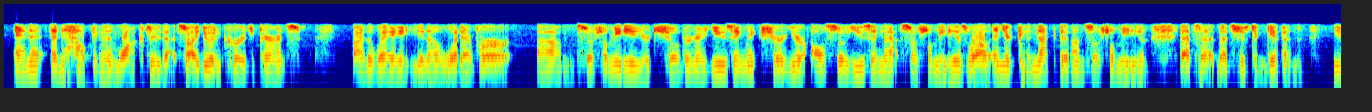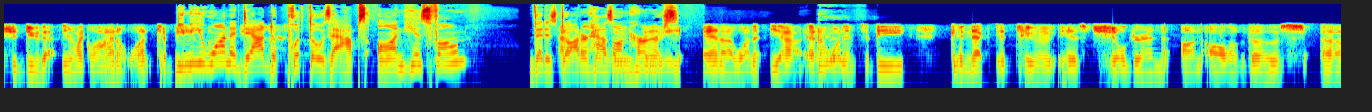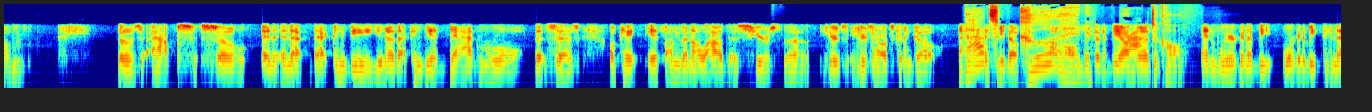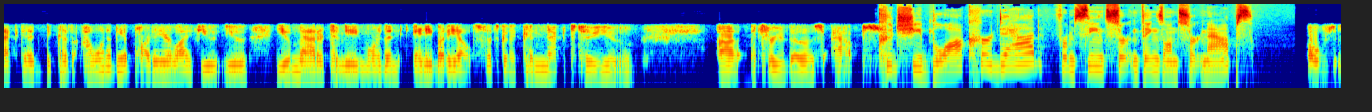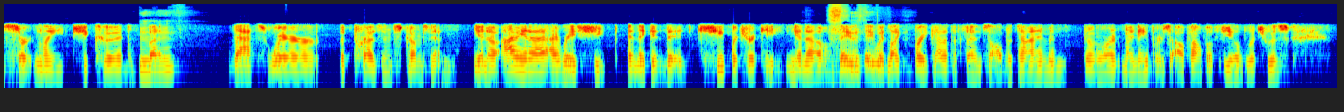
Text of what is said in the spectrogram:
and and helping them walk through that. So I do encourage parents. By the way, you know whatever um, social media your children are using, make sure you're also using that social media as well, and you're connected on social media. That's a that's just a given. You should do that. And you're like, well, I don't want to be. You mean you want a dad to put those apps on his phone that his daughter Absolutely. has on hers? And I want it, yeah, and I want him to be connected to his children on all of those um, those apps. So, and, and that, that can be, you know, that can be a dad rule that says, okay, if I'm going to allow this, here's the, here's, here's how it's going to go. That's you know, good. I'm also going to be Practical. on this, and we're going to be, we're going to be connected because I want to be a part of your life. You, you, you matter to me more than anybody else that's going to connect to you. Uh, through those apps. Could she block her dad from seeing certain things on certain apps? Oh, certainly she could, mm-hmm. but that's where the presence comes in. You know, I mean, I, I raise sheep, and they could they, sheep are tricky. You know, they they would like break out of the fence all the time and go to our, my neighbor's alfalfa field, which was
